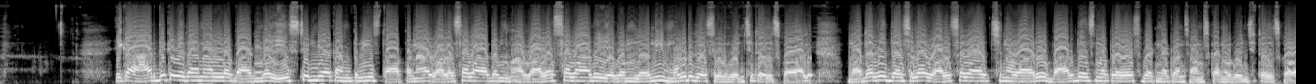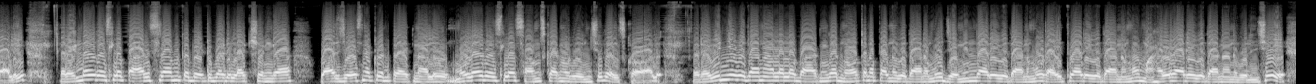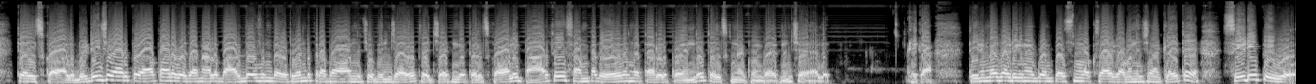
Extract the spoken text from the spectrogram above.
ఇక ఆర్థిక విధానాల్లో భాగంగా ఈస్ట్ ఇండియా కంపెనీ స్థాపన వలసవాదం వలసవాద యుగంలోని మూడు దశల గురించి తెలుసుకోవాలి. మొదటి దశలో వలస వచ్చిన వారు భారతదేశంలో ప్రవేశపెట్టినటువంటి సంస్కరణల గురించి తెలుసుకోవాలి. రెండవ దశలో పారిశ్రామిక పెట్టుబడి లక్ష్యంగా వారు చేసినటువంటి ప్రయత్నాలు మూడవ దశలో సంస్కరణల గురించి తెలుసుకోవాలి. రెవెన్యూ విధానాలలో భాగంగా నూతన పన్ను విధానము జమీందారీ విధానము రైతువారీ విధానము మహల్వారీ విధానాన్ని గురించి తెలుసుకోవాలి. బ్రిటిష్ వారి వ్యాపార విధానాలు భారతదేశంపై ఎటువంటి ప్రభావాన్ని చూపించాయో ప్రత్యేకంగా తెలుసుకోవాలి. భారతీయ సంపద ఏ విధంగా తరలిపోయిందో తెలుసుకునేటువంటి ప్రయత్నం చేయాలి. ఇక దీని మీద అడిగినటువంటి ప్రశ్నలు ఒకసారి గమనించినట్లయితే సిడిపిఓ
